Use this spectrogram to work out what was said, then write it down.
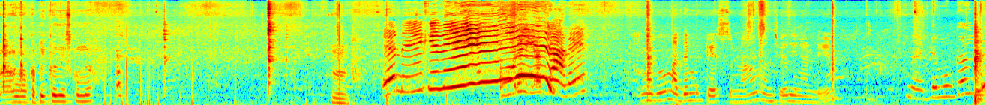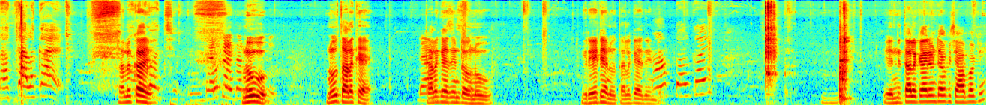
ఆ, ఒక పిక్కు తీసుకుందా ఉమ్. మీకు మధ్య ముక్క వేస్తున్నా మంచిగా తినండి తలకాయ. నువ్వు. నువ్వు తలకాయ. తలకాయ తింటావు నువ్వు. గ్రేటే నువ్వు తలకాయ తింటావు ఎన్ని తలకాయలు ఉంటాయి ఒక చేపకి.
